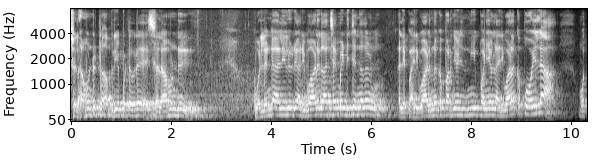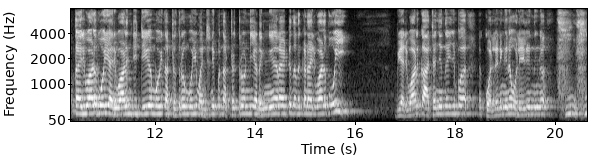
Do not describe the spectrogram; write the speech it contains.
സലാമുണ്ട് കേട്ടോ പ്രിയപ്പെട്ടവരെ. സലാമുണ്ട്. കൊല്ലന്റെ ആലയിൽ ഒരു അരിവാൾ കാച്ചാൻ വേണ്ടി ചെന്നതാണ്. അല്ല ഇപ്പം അരിവാളെന്നൊക്കെ പറഞ്ഞു നീ പണിയുള്ള അരിവാളൊക്കെ പോയല്ല. മൊത്തം അരിവാൾ പോയി അരിവാളും ചിറ്റികം പോയി നക്ഷത്രവും പോയി. മനുഷ്യനിപ്പോൾ നക്ഷത്രം എണ്ണി ഇടങ്ങേറായിട്ട് നടക്കണ അരിവാൾ പോയി. ഈ അരിവാൾ കാച്ചാൻ ചെന്ന് കഴിഞ്ഞപ്പോൾ കൊല്ലനിങ്ങനെ ഒലയിൽ നിന്നിങ്ങനെ ഫൂ ഫൂ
